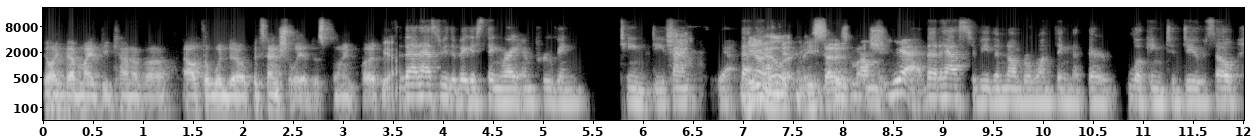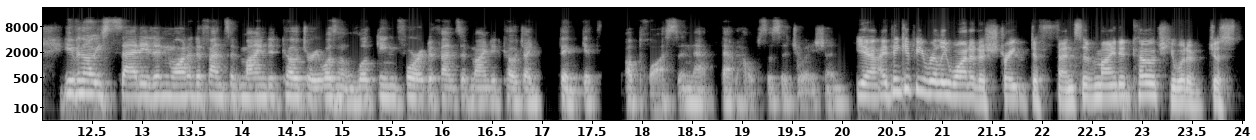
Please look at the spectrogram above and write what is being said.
feel like that might be kind of a out the window potentially at this point. But yeah, that has to be the biggest thing, right? Improving team defense. Yeah, that yeah, he said as much. yeah, that has to be the number one thing that they're looking to do. So even though he said he didn't want a defensive minded coach or he wasn't looking for a defensive minded coach, I think it's a plus and that that helps the situation. Yeah, I think if he really wanted a straight defensive minded coach, he would have just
